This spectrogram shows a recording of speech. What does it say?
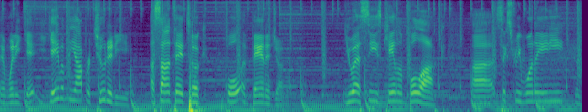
And when he, get, he gave him the opportunity, Asante took full advantage of it. USC's Calen Bullock uh, 6'3", 180. The,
